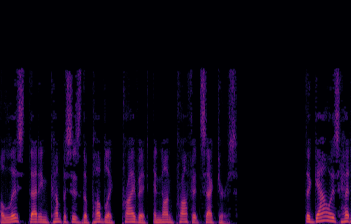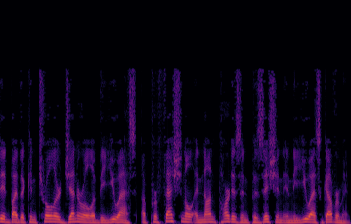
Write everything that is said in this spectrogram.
a list that encompasses the public, private, and nonprofit sectors. The GAO is headed by the Comptroller General of the U.S., a professional and nonpartisan position in the U.S. government.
